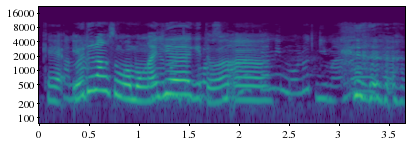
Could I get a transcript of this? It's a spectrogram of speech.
Kayak ya udah langsung ngomong aja gitu. heeh. kan nih mulut gimana ya.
